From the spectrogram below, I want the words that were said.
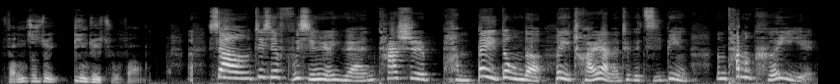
防治罪定罪处罚。像这些服刑人员，他是很被动的被传染了这个疾病，那么他们可以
